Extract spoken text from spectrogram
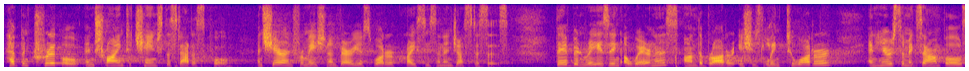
have been critical in trying to change the status quo and share information on various water crises and injustices. They've been raising awareness on the broader issues linked to water, and here are some examples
